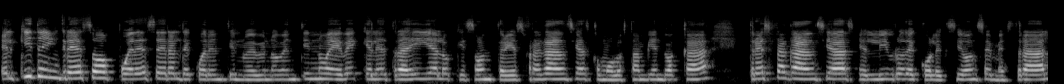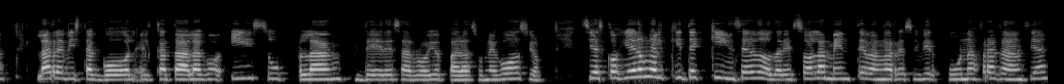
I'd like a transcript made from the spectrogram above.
El kit de ingreso puede ser el de $49.99 que le traía lo que son tres fragancias, como lo están viendo acá, tres fragancias, el libro de colección semestral, la revista Gold, el catálogo y su plan de desarrollo para su negocio. Si escogieron el kit de 15 dólares, solamente van a recibir una fragancia,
